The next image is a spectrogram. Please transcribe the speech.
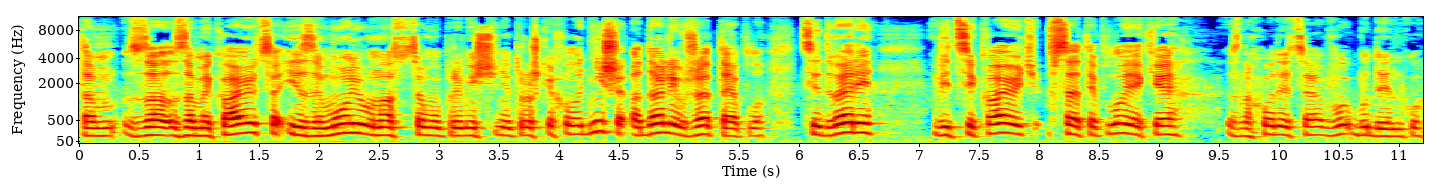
там за, замикаються, і зимою у нас в цьому приміщенні трошки холодніше, а далі вже тепло. Ці двері відсікають все тепло, яке знаходиться в будинку.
